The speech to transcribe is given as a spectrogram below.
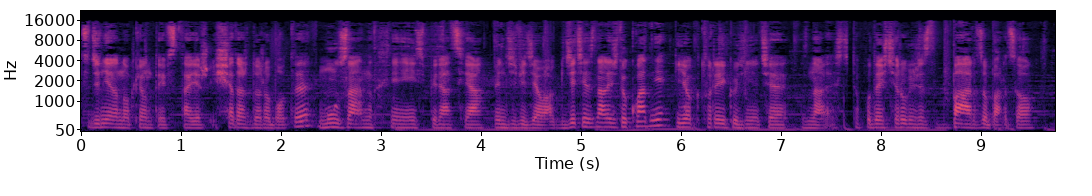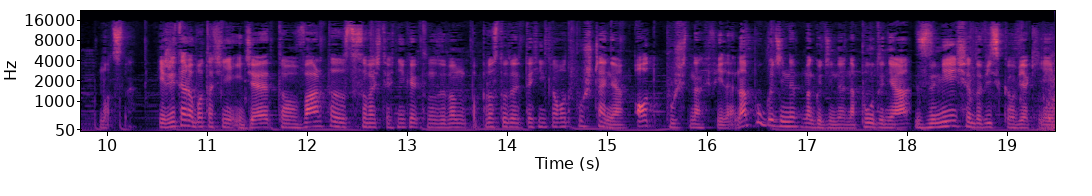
codziennie rano o piątej wstajesz i siadasz do roboty, muza, natchnienie, inspiracja będzie wiedziała, gdzie cię znaleźć dokładnie i o której godzinie cię znaleźć. To podejście również jest bardzo, bardzo mocne. Jeżeli ta robota Ci nie idzie, to warto zastosować technikę, którą nazywam po prostu techniką odpuszczenia. Odpuść na chwilę, na pół godziny, na godzinę, na pół dnia. Zmień środowisko, w jakim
